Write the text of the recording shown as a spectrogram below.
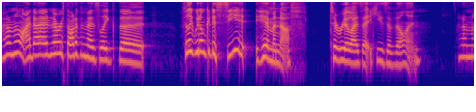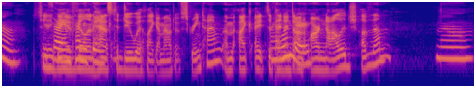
I don't know. I, I've never thought of him as like the. I feel like we don't get to see him enough to realize that he's a villain. I don't know. So you think Sorry, being I'm a trying to villain has to do with like amount of screen time? Um, like it's dependent on our knowledge of them. No.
